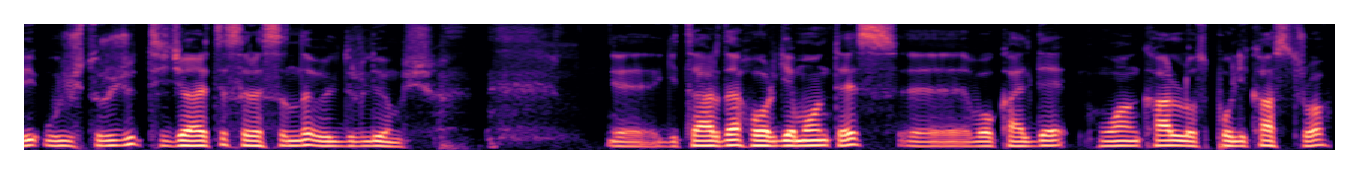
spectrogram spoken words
bir uyuşturucu ticareti sırasında öldürülüyormuş. e, gitarda Jorge Montes, e, vokalde Juan Carlos Policastro,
